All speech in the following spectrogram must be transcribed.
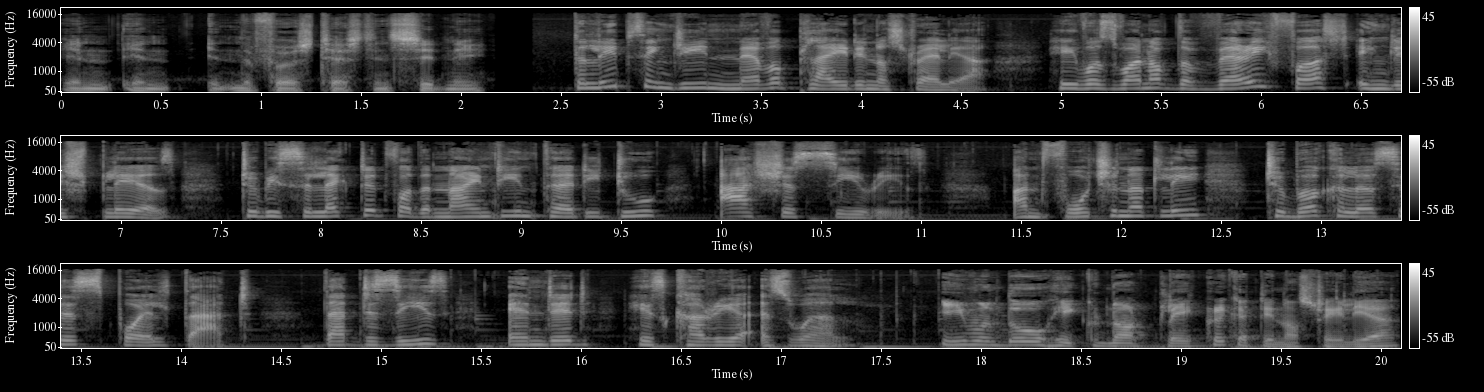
in, in, in the first test in Sydney. Dulip Singh never played in Australia. He was one of the very first English players to be selected for the 1932 Ashes series. Unfortunately, tuberculosis spoiled that. That disease ended his career as well. Even though he could not play cricket in Australia,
